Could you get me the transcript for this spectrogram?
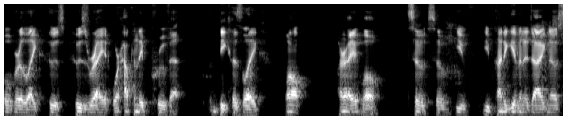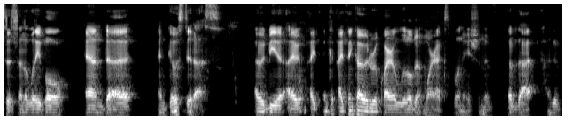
over like who's who's right or how can they prove it? Because like, well, all right, well, so so you've you've kind of given a diagnosis and a label and uh, and ghosted us. I would be I, I think I think I would require a little bit more explanation of of that kind of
